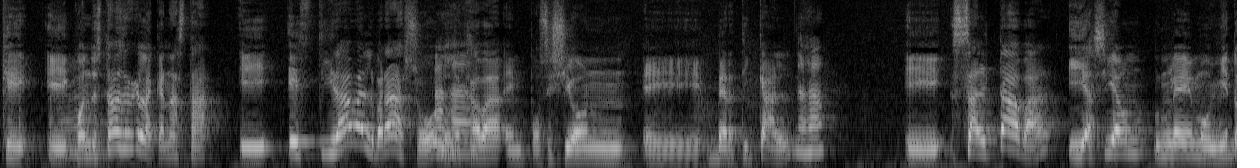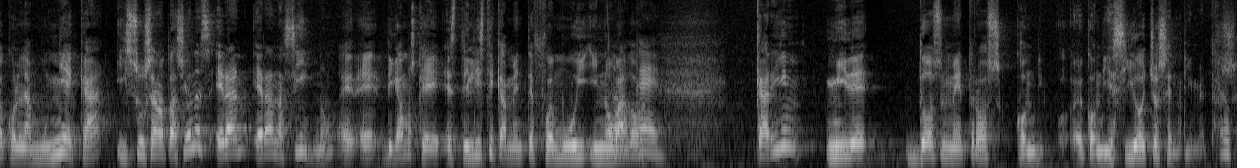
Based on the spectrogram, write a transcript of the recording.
que eh, ah. cuando estaba cerca de la canasta, y estiraba el brazo, lo dejaba en posición eh, vertical. Ajá saltaba y hacía un, leve movimiento con la muñeca y sus anotaciones eran, eran así, ¿no? Eh, eh, digamos que estilísticamente fue muy innovador. Karim mide 2 metros con, eh, con 18 centímetros.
